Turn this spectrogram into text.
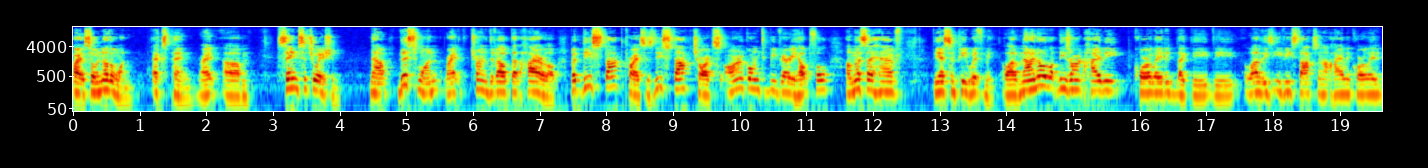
All right, so another one, XPeng, right? Um, same situation. Now, this one, right, trying to develop that higher low. But these stock prices, these stock charts aren't going to be very helpful unless I have the S&P with me. A lot of them. Now, I know these aren't highly correlated, like the, the a lot of these EV stocks are not highly correlated.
